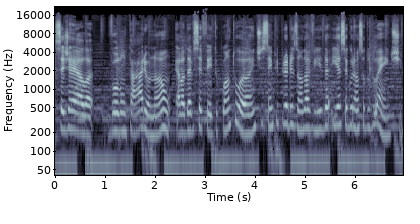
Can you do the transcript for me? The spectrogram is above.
seja ela voluntária ou não, ela deve ser feita o quanto antes, sempre priorizando a vida e a segurança do doente.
